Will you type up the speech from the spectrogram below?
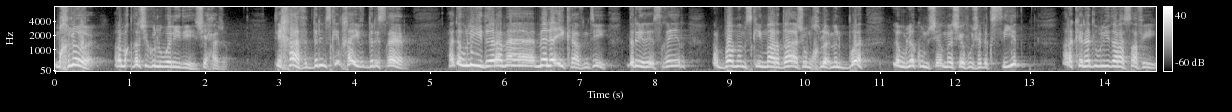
مخلوع راه ما قدرش يقول لوالديه شي حاجة. تيخاف الدري مسكين خايف الدري صغير. هذا وليد راه ملائكة فهمتي؟ دري صغير ربما مسكين ما رضاش ومخلوع من بوه. لولا كون ما شافوش هذاك السيد راه كان هذا الوليد راه صافي.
